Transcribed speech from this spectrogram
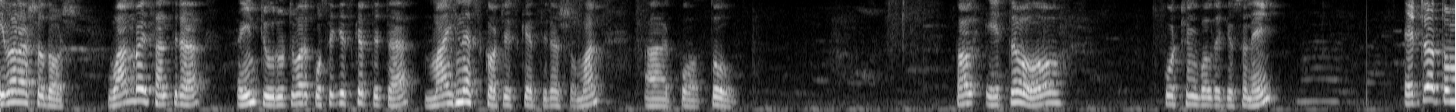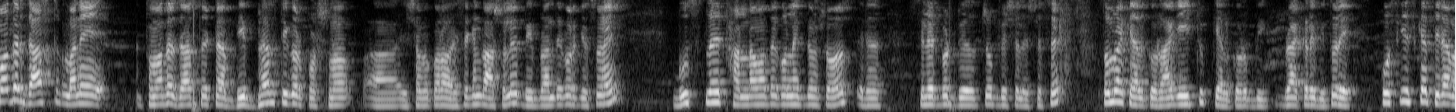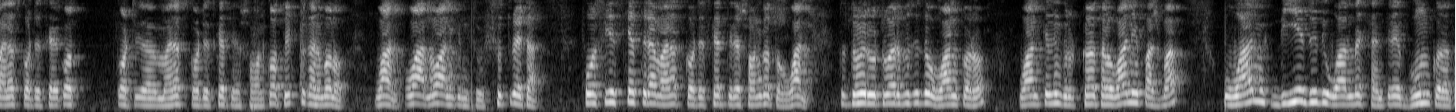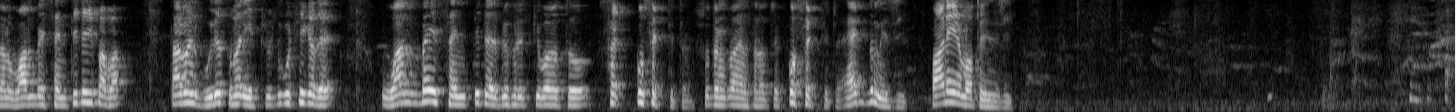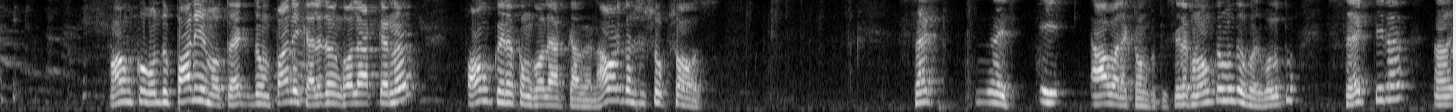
এবার আসো দশ। One by sine theta into root over cosec square theta minus cot square থিটার সমান কত? তাহলে এটাও কঠিন বলতে কিছু নেই। এটা তোমাদের জাস্ট মানে তোমাদের জাস্ট একটা বিভ্রান্তিকর প্রশ্ন হিসাবে করা হয়েছে, কিন্তু আসলে বিভ্রান্তিকর কিছু নেই। বুঝলে ঠান্ডা মাথায় করলে একদম সহজ। এটা সিলেট বোর্ড দু হাজার চব্বিশ সালে এসেছে। তোমরা খেয়াল করো, আগে এইটুক খেয়াল করো ব্র্যাকেটের ভিতরে cosec square theta minus cot square cot minus cot square theta সমান কত? একটুখানি বলো। ওয়ান ওয়ান ওয়ান কিন্তু সূত্র এটা। Cosec square theta minus cot square theta সমান কত? ওয়ান তো তুমি রুট ওয়ার যদি ওয়ান করো ওয়ানকে যদি রুট করো, তাহলে ওয়ানই পাসবা ওয়ান দিয়ে যদি ওয়ান বাই সাইনটিটা গুণ করো, তাহলে ওয়ান বাই সাইনটিটাই পাবা। তার মানে ঘুরে তোমার এইটুকু ঠিক আছে। ওয়ান বাই সাইনটিটার বিপরীত কি বলতো? কোসেক থিটা সুতরাং অ্যান্সার হচ্ছে কোসেক থিটা একদম ইজি পানির মতো ইজি অঙ্ক বন্ধু, পানির মতো। একদম পানি খেলে যখন গলে আটকে না, অঙ্ক এরকম গলে আটকাবে না। আমার কাছে সব সহজ। এই আবার একটা অঙ্ক দিচ্ছে। এখন অঙ্কের মধ্যে হয় বলো তো sec theta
